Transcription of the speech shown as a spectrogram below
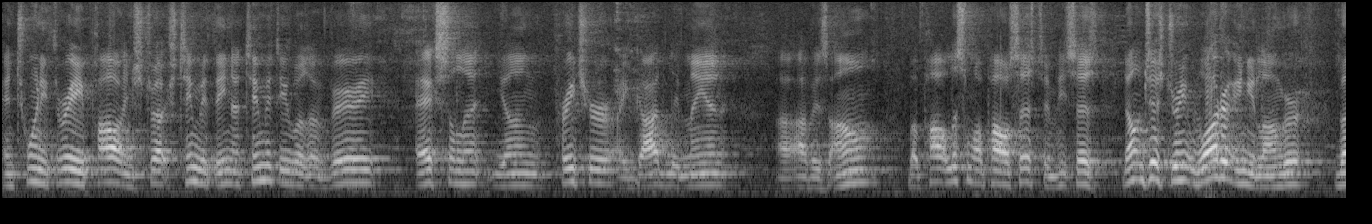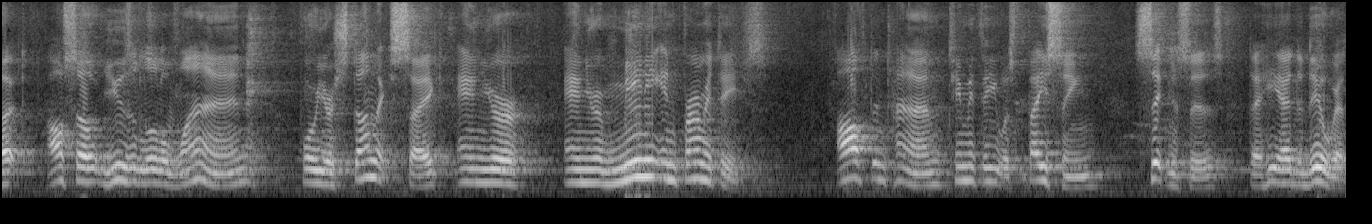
and 23, Paul instructs Timothy. Now, Timothy was a very excellent young preacher, a godly man uh, of his own. But Paul, listen what Paul says to him. He says, Don't just drink water any longer, but also use a little wine for your stomach's sake and your, and your many infirmities. Oftentimes, Timothy was facing sicknesses that he had to deal with.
